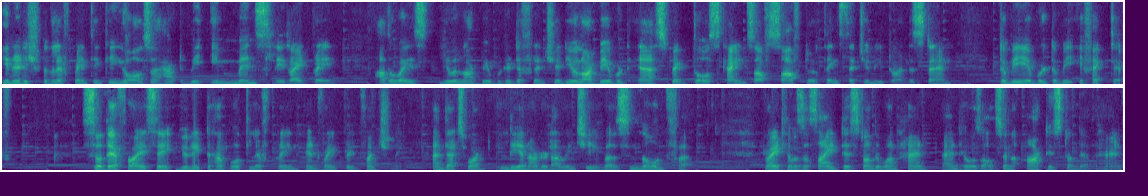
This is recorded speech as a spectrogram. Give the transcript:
in addition to the left brain thinking you also have to be immensely right brain. Otherwise you will not be able to differentiate. You will not be able to aspect those kinds of softer things that you need to understand to be able to be effective. So therefore i say you need to have both left brain and right brain functioning. And that's what leonardo da vinci was known for right? He was a scientist on the one hand, and he was also an artist on the other hand,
